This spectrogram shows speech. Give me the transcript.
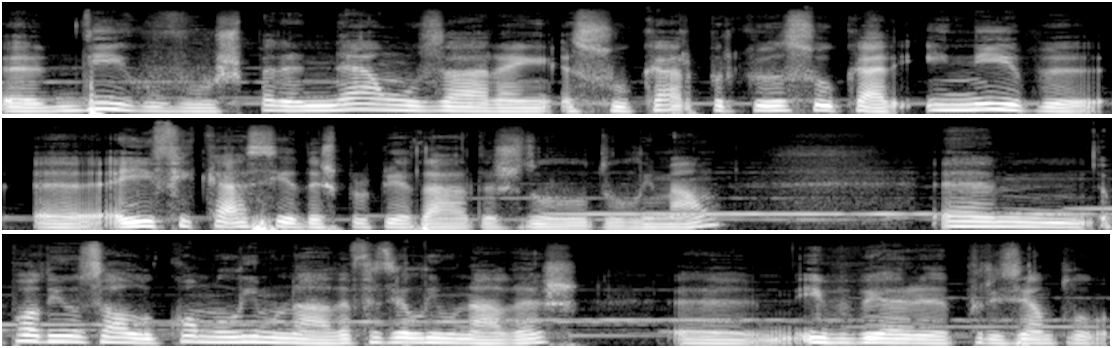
Uh, Digo-vos para não usarem açúcar, porque o açúcar inibe uh, a eficácia das propriedades do, do limão. Um, podem usá-lo como limonada, fazer limonadas e beber, por exemplo,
